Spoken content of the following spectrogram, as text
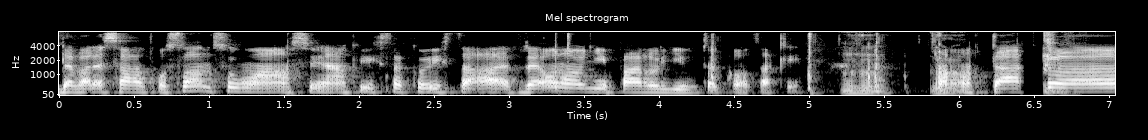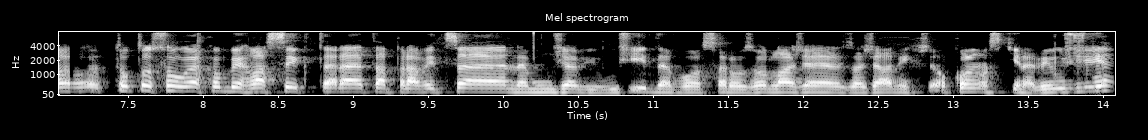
90 poslanců má asi nějakých takových ta AFD, ono od ní pár lidí uteklo taky. Mm-hmm. No, tak eh, toto jsou jakoby hlasy, které ta pravice nemůže využít, nebo se rozhodla, že za žádných okolností nevyužije.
